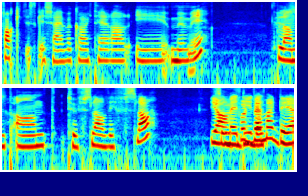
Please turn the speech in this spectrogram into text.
faktiske skeive karakterer i Mummi. Blant annet Tufsla og Vifsla. Ja, som er for de hvem er det?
